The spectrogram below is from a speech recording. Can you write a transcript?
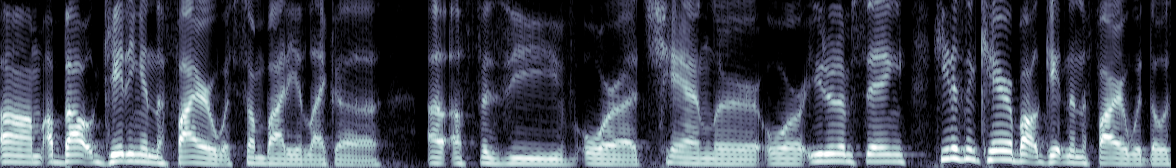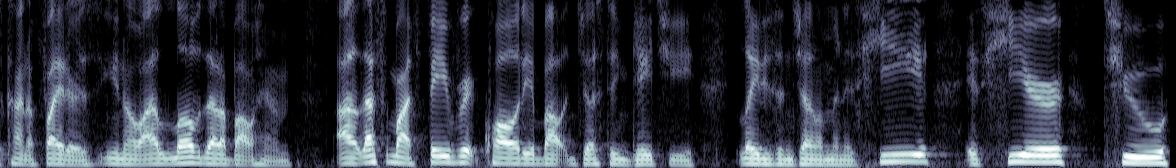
um, about getting in the fire with somebody like a a, a Fiziev or a Chandler or you know what I'm saying. He doesn't care about getting in the fire with those kind of fighters. You know, I love that about him. Uh, that's my favorite quality about Justin Gaethje, ladies and gentlemen, is he is here to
